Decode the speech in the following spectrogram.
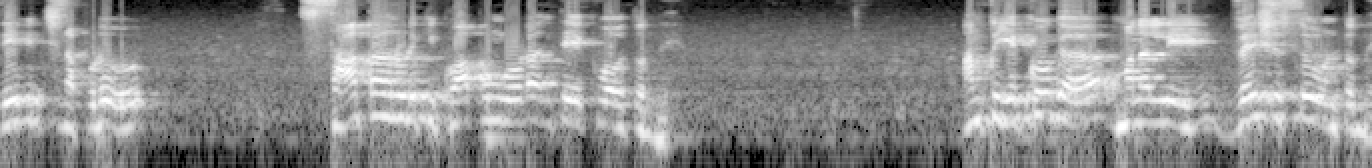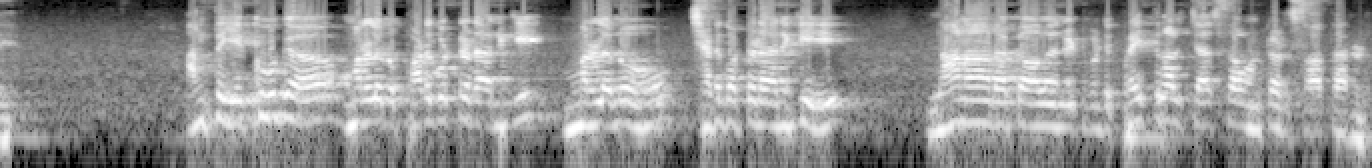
దీవించినప్పుడు సాతానుడికి కోపం కూడా అంతే ఎక్కువ అవుతుంది. అంత ఎక్కువగా మనల్ని ద్వేషిస్తూ ఉంటుంది. అంత ఎక్కువగా మనలను పడగొట్టడానికి మనలను చెడగొట్టడానికి నానా రకాలైనటువంటి ప్రయత్నాలు చేస్తూ ఉంటాడు సాతానుడు.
